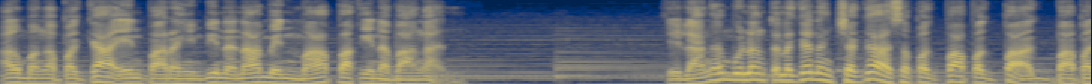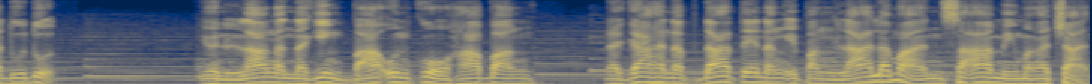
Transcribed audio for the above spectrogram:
ang mga pagkain para hindi na namin mapakinabangan. Kailangan mo lang talaga ng tiyaga sa pagpapagpag papadudot. Yun lang ang naging baon ko habang naghahanap dati ng ipanglalaman sa aming mga tiyan.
